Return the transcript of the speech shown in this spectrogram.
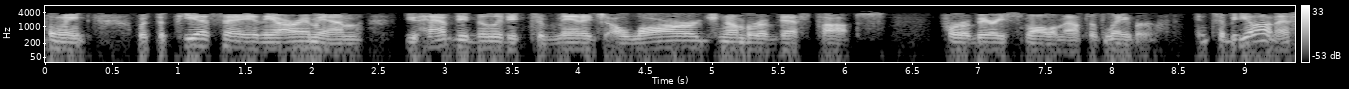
point, with the PSA and the RMM, you have the ability to manage a large number of desktops for a very small amount of labor. And to be honest,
